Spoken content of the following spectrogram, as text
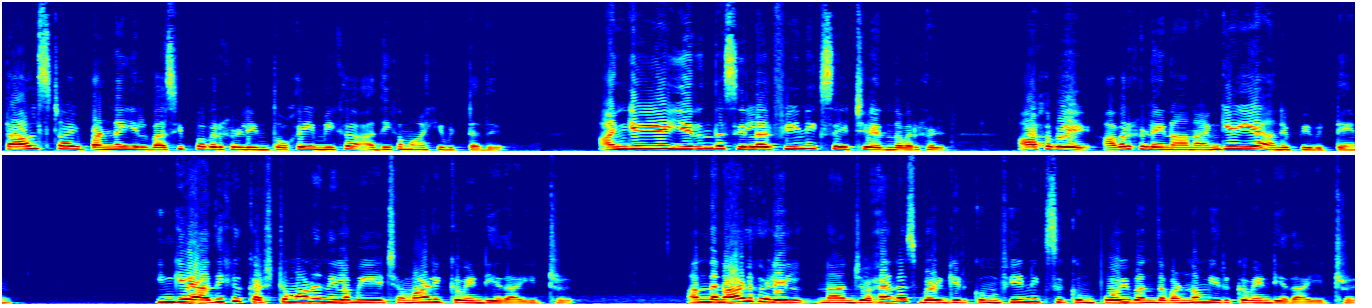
டால்ஸ்டாய் பண்ணையில் வசிப்பவர்களின் தொகை மிக அதிகமாகிவிட்டது. அங்கேயே இருந்த சிலர் ஃபீனிக்ஸைச் சேர்ந்தவர்கள். ஆகவே அவர்களை நான் அங்கேயே அனுப்பிவிட்டேன். இங்கே அதிக கஷ்டமான நிலைமையை சமாளிக்க வேண்டியதாயிற்று. அந்த நாள்களில் நான் ஜொஹானஸ்பர்கிற்கும் ஃபீனிக்ஸுக்கும் போய் வந்த வண்ணம் இருக்க வேண்டியதாயிற்று.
